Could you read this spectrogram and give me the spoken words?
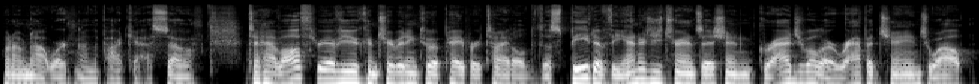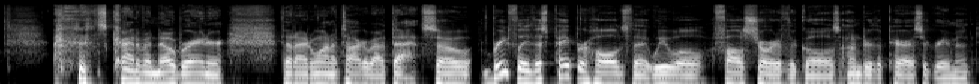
when I'm not working on the podcast. So, to have all three of you contributing to a paper titled The Speed of the Energy Transition Gradual or Rapid Change, well, it's kind of a no brainer that I'd want to talk about that. So, briefly, this paper holds that we will fall short of the goals under the Paris Agreement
